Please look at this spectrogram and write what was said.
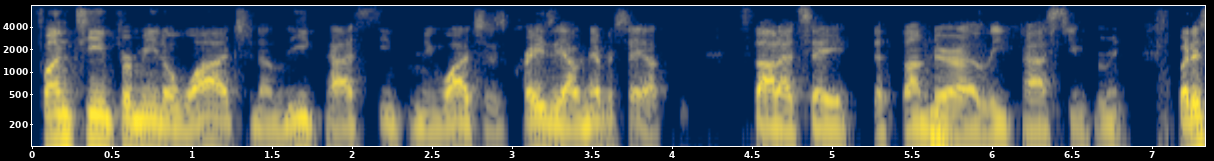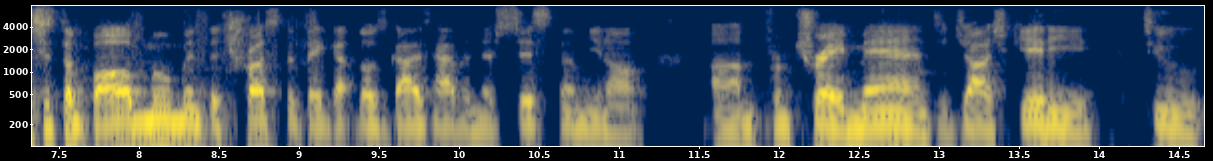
fun team for me to watch and a league pass team for me watch is crazy. I would never say I thought I'd say the Thunder are a league pass team for me, but it's just the ball movement, the trust that they got those guys have in their system. You know, um, from Trey Mann to Josh Giddey to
